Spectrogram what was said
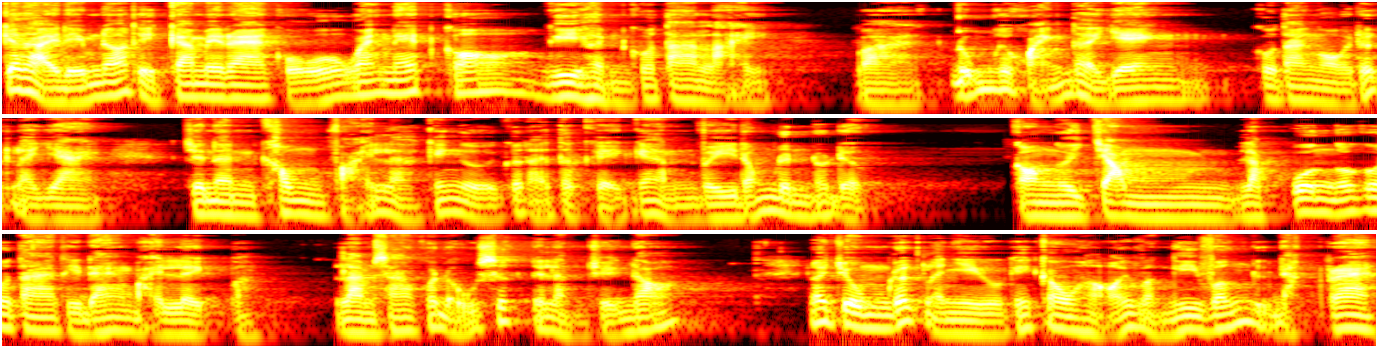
Cái thời điểm đó thì camera của quán nét có ghi hình cô ta lại và đúng cái khoảng thời gian cô ta ngồi rất là dài, cho nên không phải là cái người có thể thực hiện cái hành vi đóng đinh đó được. Còn người chồng lập quân của cô ta thì đang bại liệt mà, làm sao có đủ sức để làm chuyện đó? Nói chung rất là nhiều cái câu hỏi và nghi vấn được đặt ra.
